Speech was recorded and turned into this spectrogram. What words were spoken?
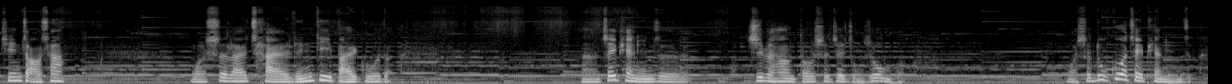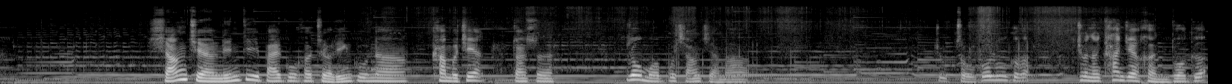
今天早上我是来采林地白菇的。嗯，这片林子基本上都是这种肉蘑。我是路过这片林子。想捡林地白菇和啫喱菇呢，看不见，但是肉蘑不想捡嘛，就走过路过，就能看见很多个。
